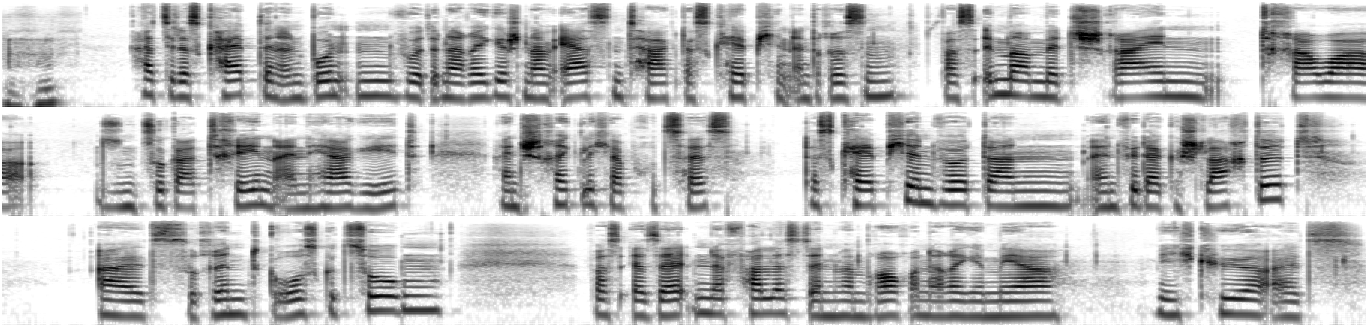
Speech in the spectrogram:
Mhm. Hat sie das Kalb dann entbunden, wird in der Regel schon am ersten Tag das Kälbchen entrissen, was immer mit Schreien, Trauer, und sogar Tränen einhergeht. Ein schrecklicher Prozess. Das Kälbchen wird dann entweder geschlachtet, als Rind großgezogen, was eher selten der Fall ist, denn man braucht in der Regel mehr Milchkühe als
